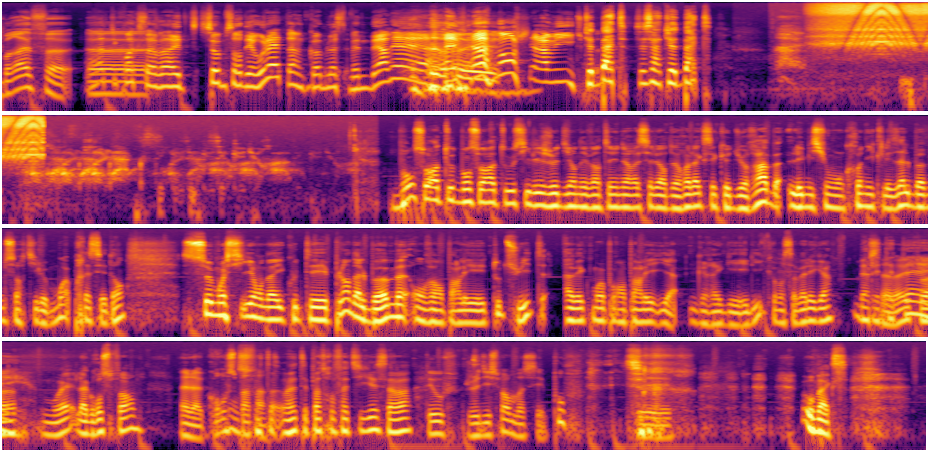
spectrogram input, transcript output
Bref. Ah, tu crois que ça euh, va être somme sur des roulettes, hein, comme la semaine dernière Eh bien non, cher ami Tu vas te battre, c'est ça, tu vas te battre. Bonsoir à toutes, bonsoir à tous. Il est jeudi, on est 21h et c'est l'heure de Relax et que du rab, l'émission où on chronique les albums sortis le mois précédent. Ce mois-ci, on a écouté plein d'albums. On va en parler tout de suite. Avec moi pour en parler, il y a Greg et Ellie. Comment ça va, les gars? Ça va et toi? Ouais, la grosse forme ah, la grosse patate. Ouais, t'es pas trop fatigué, ça va? T'es ouf. Jeudi soir, moi, c'est pouf. Au max.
